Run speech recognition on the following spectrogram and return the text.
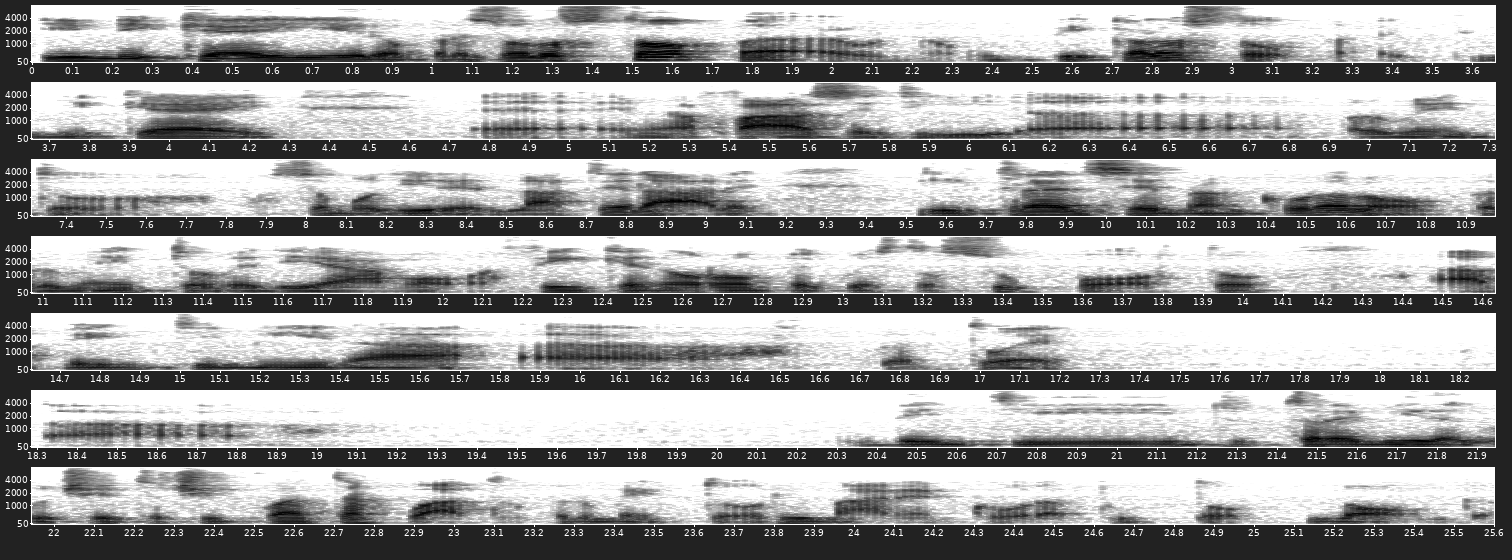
Il Nikkei ieri ho preso lo stop, un, un piccolo stop, il Nikkei eh, è in una fase di, uh, il momento possiamo dire laterale, il trend sembra ancora long, per il momento vediamo finché non rompe questo supporto a 20.000, uh, quanto è? Uh, 23.254, per il momento rimane ancora tutto long.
